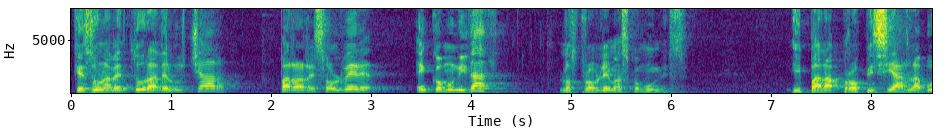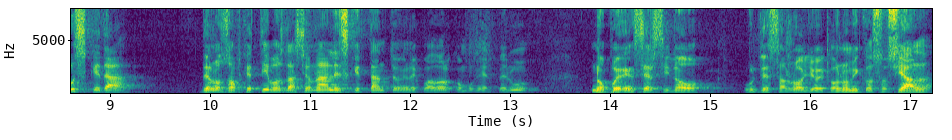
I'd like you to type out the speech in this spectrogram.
que es una aventura de luchar para resolver en comunidad los problemas comunes y para propiciar la búsqueda de los objetivos nacionales que tanto en el Ecuador como en el Perú no pueden ser sino un desarrollo económico-social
